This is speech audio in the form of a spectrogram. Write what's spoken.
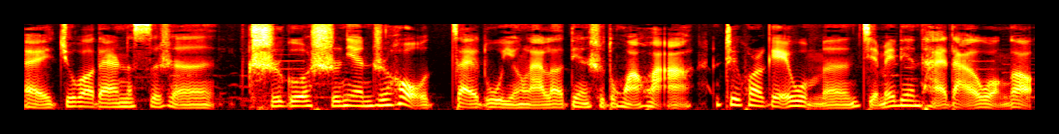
哎，九保代人的死神，时隔十年之后再度迎来了电视动画化啊！这块给我们姐妹电台打个广告，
